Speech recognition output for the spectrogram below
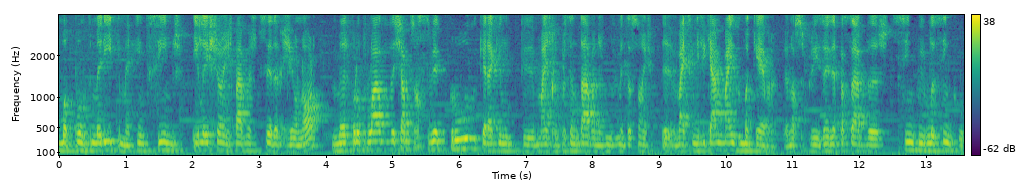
uma ponte marítima entre Sines e Leixões para abastecer a região norte, mas por outro lado deixámos de receber crudo, que era aquilo que mais representava nas movimentações, eh, vai significar mais uma quebra. As nossas previsões é passar das 5,5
